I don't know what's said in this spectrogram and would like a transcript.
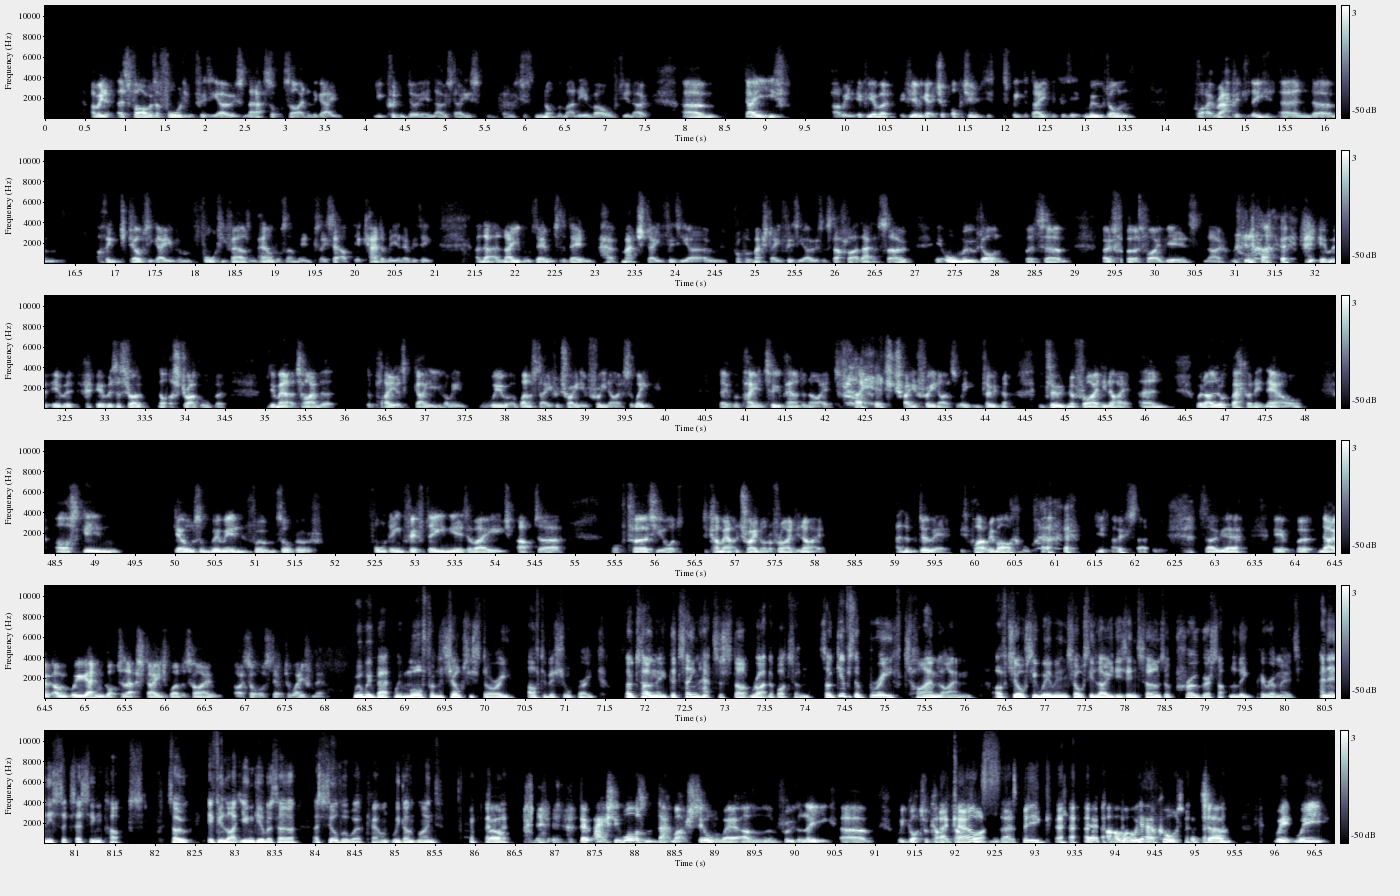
I mean, as far as affording physios and that sort of side of the game, you couldn't do it in those days. There was just not the money involved, you know. Um, Dave, I mean, if you ever if you ever get an opportunity to speak to Dave because it moved on quite rapidly, and um, I think Chelsea gave them forty thousand pound or something because they set up the academy and everything, and that enables them to then have match day physios, proper match day physios and stuff like that. So it all moved on, but um, those first five years, no, it, it, was it was a struggle, not a struggle, but the amount of time that the players gave. I mean, we at one stage were training three nights a week. They were paying two pound a night to play to train three nights a week, including a, including a Friday night. And when I look back on it now, asking girls and women from sort of 14, 15 years of age up to what, 30 odd to come out and train on a Friday night and them do it is quite remarkable. you know, so so yeah. It, but no, we hadn't got to that stage by the time I sort of stepped away from it. We'll be back with more from the Chelsea story after this short break. So, Tony, the team had to start right at the bottom. So, give us a brief timeline of Chelsea women, Chelsea ladies in terms of progress up the league pyramid and any success in cups. So, if you like, you can give us a, a silverware count. We don't mind well, there actually wasn't that much silverware other than through the league. Um, we got to a couple that of counts. Finals. That's big. yeah. Oh well, yeah, of course. But um, we we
